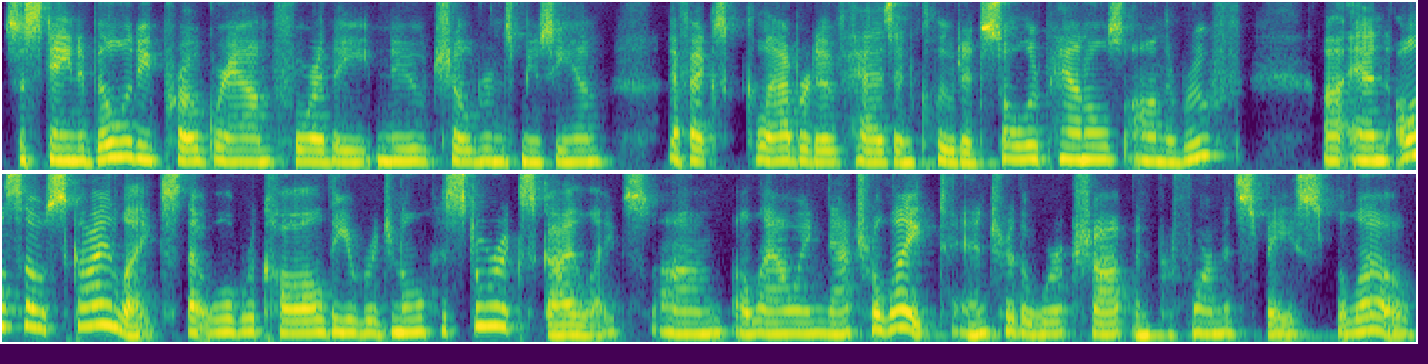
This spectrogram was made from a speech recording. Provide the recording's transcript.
sustainability program for the new Children's Museum, FX Collaborative has included solar panels on the roof uh, and also skylights that will recall the original historic skylights, um, allowing natural light to enter the workshop and performance space below.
